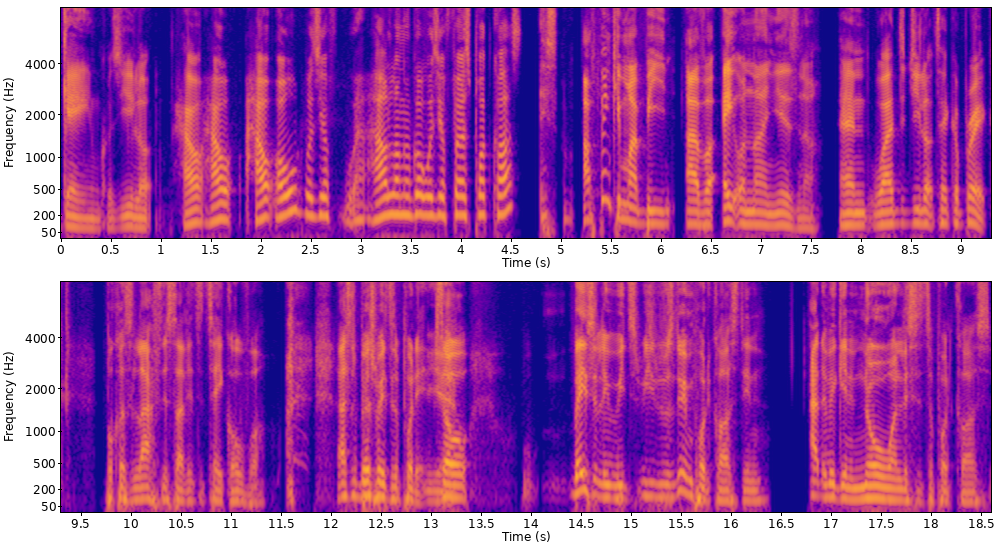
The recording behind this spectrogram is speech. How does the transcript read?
game. Because you lot, how how how old was your how long ago was your first podcast? it's I think it might be either eight or nine years now And why did you lot take a break? because life decided to take over. That's the best way to put it. Yeah. So basically, we we was doing podcasting at the beginning. No one listened to podcasts,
